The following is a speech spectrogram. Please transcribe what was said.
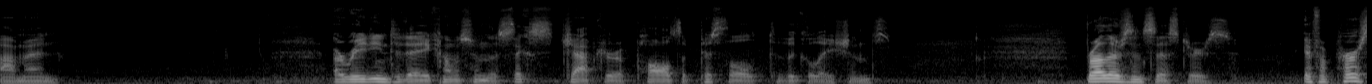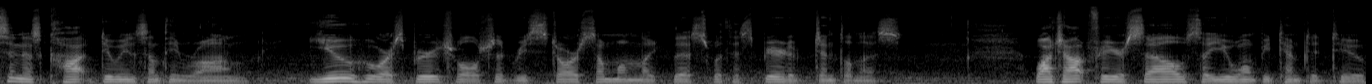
Amen. Our reading today comes from the sixth chapter of Paul's epistle to the Galatians. Brothers and sisters, if a person is caught doing something wrong, you who are spiritual should restore someone like this with a spirit of gentleness. Watch out for yourselves so you won't be tempted too.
